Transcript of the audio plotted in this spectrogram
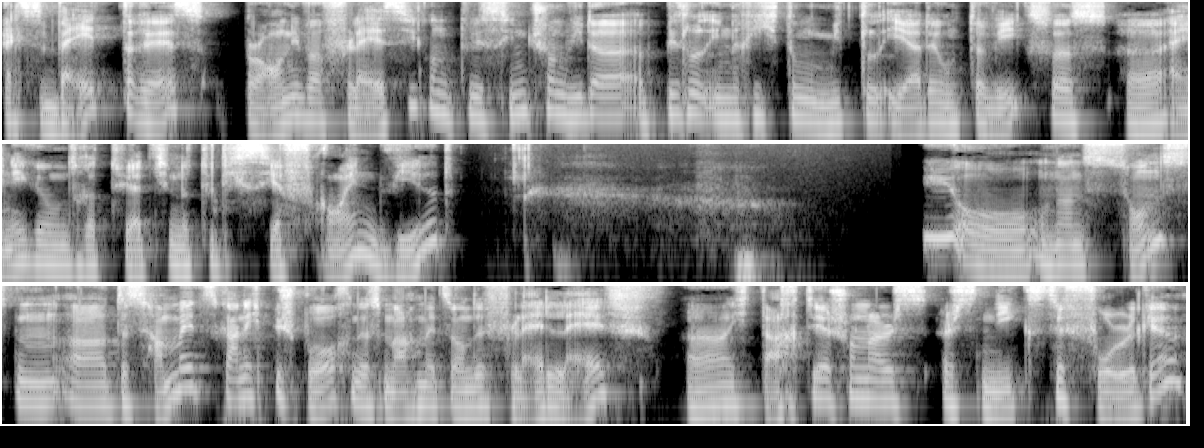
Als weiteres, Brownie war fleißig und wir sind schon wieder ein bisschen in Richtung Mittelerde unterwegs, was äh, einige unserer Törtchen natürlich sehr freuen wird. Jo, und ansonsten, äh, das haben wir jetzt gar nicht besprochen, das machen wir jetzt on the fly live. Äh, ich dachte ja schon als, als nächste Folge,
